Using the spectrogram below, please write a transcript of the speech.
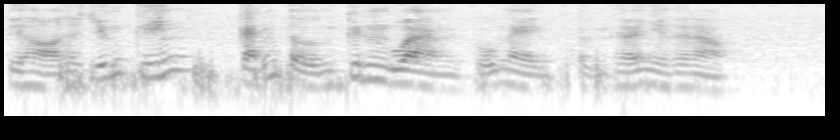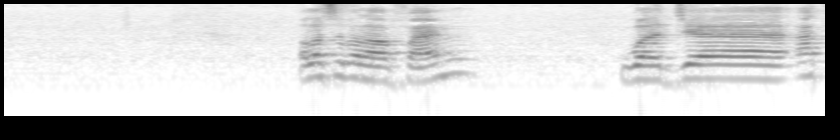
thì họ sẽ chứng kiến cảnh tượng kinh hoàng của ngày tận thế như thế nào. Allah subhanahu wa ta'ala phán وَجَاءَتْ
